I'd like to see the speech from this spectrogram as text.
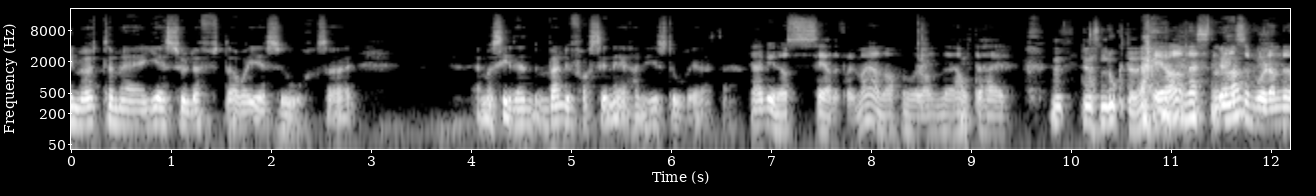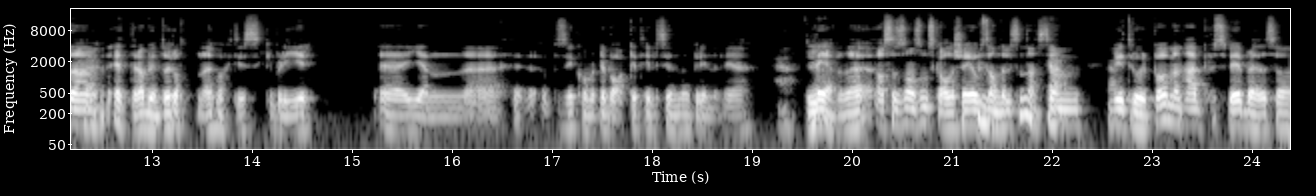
i møte med Jesu løfter og Jesu ord. Så Jeg må si det er en veldig fascinerende historie, dette. Jeg begynner å se det for meg, jeg nå. Hvordan alt det her Du, du nesten lukter det. Ja, nesten. Ja. Altså, hvordan det da, etter å ha begynt å råtne, faktisk blir eh, igjen eh, Kommer tilbake til sin opprinnelige levende Altså sånn som skal skje i oppstandelsen, da, som Ja. Ja. vi tror på. Men her plutselig ble det så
